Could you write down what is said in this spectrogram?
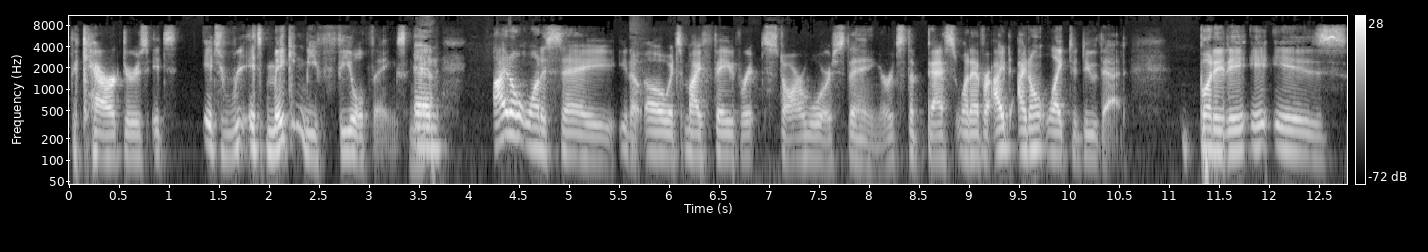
the characters. It's it's re- it's making me feel things. Yeah. and i don't want to say you know oh it's my favorite star wars thing or it's the best whatever. I, I don't like to do that. But it it, is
